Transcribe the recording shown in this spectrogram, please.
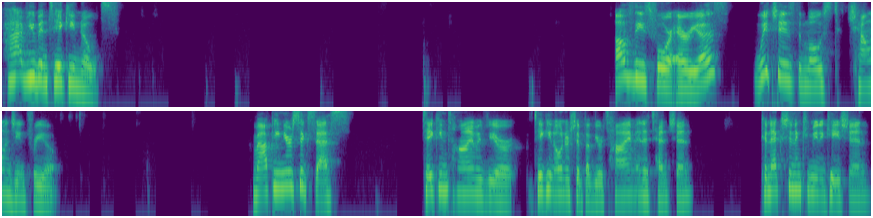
Have you been taking notes? Of these four areas, which is the most challenging for you? Mapping your success, taking time of your taking ownership of your time and attention, connection and communication,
